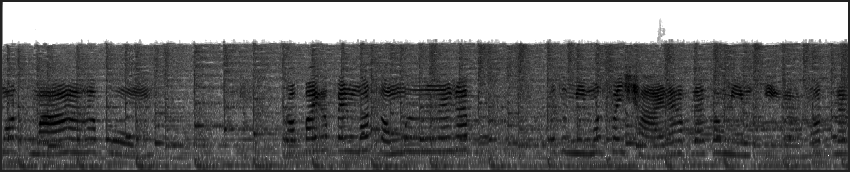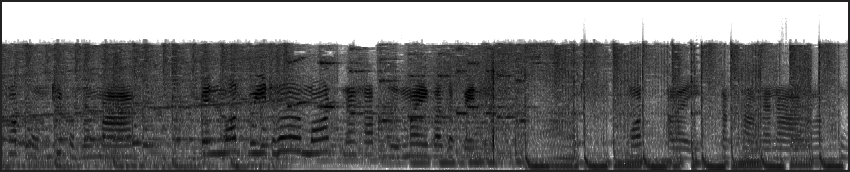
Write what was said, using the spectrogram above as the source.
มอดม้าครับผมต่อไปก็เป็นมอดสองมือนะครับก็จะมีมอดไฟฉายนะครับ แล้วก็มีอีกมอดนะครับผมที่ผมลงมา เป็นมอดวีเทอร์มอดนะครับ หรือไม่ก็จะเป็น มอดอะไรต่างๆนานานะครับผม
